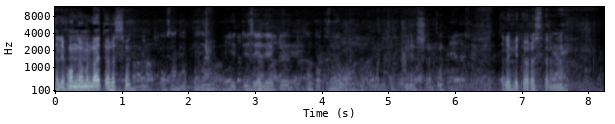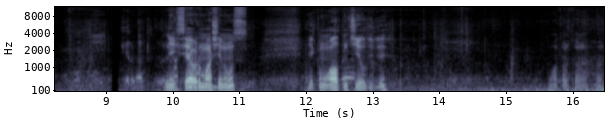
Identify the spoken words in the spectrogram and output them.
Telefon nömrəli ayt öyrəsiz mi? 99 752 19 Yaxşı. Yaxshi, rahmat. Telefon aytib Nexia bir mashinamiz 2006 yil deydi. Motor tarafı.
